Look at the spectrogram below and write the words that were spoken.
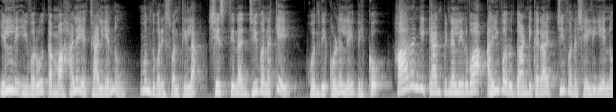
ಇಲ್ಲಿ ಇವರು ತಮ್ಮ ಹಳೆಯ ಚಾಳಿಯನ್ನು ಮುಂದುವರಿಸುವಂತಿಲ್ಲ. ಶಿಸ್ತಿನ ಜೀವನಕ್ಕೆ ಹೊಂದಿಕೊಳ್ಳಲೇಬೇಕು. ಹಾರಂಗಿ ಕ್ಯಾಂಪಿನಲ್ಲಿರುವ ಐವರು ದಾಂಡಿಗರ ಜೀವನ ಶೈಲಿ ಏನು?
